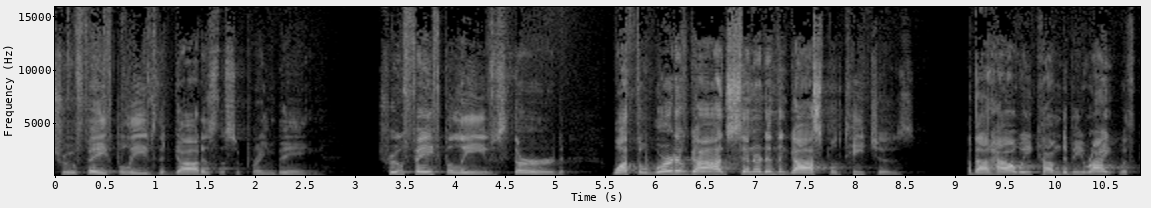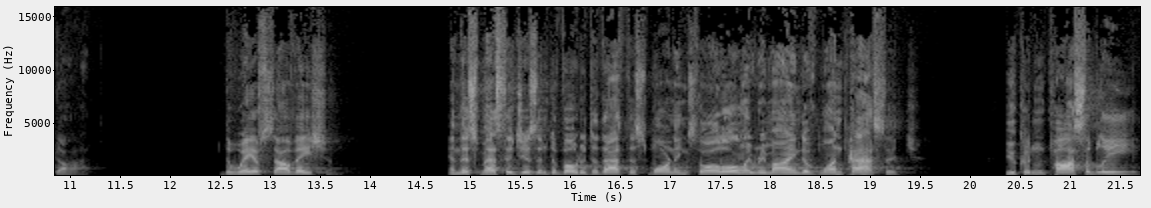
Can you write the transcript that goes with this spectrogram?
True faith believes that God is the supreme being. True faith believes, third, what the Word of God, centered in the gospel, teaches about how we come to be right with God, the way of salvation. And this message isn't devoted to that this morning, so I'll only remind of one passage. You couldn't possibly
